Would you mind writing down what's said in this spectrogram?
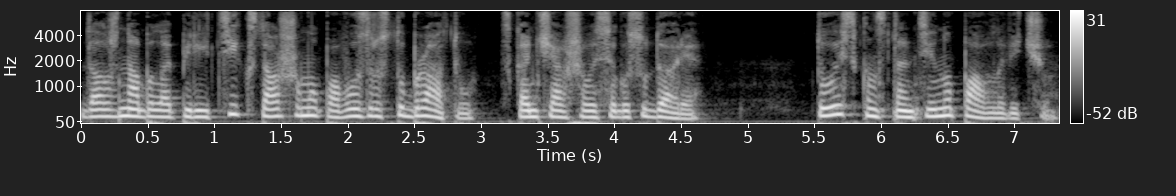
должна была перейти к старшему по возрасту брату скончавшегося государя, то есть Константину Павловичу.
